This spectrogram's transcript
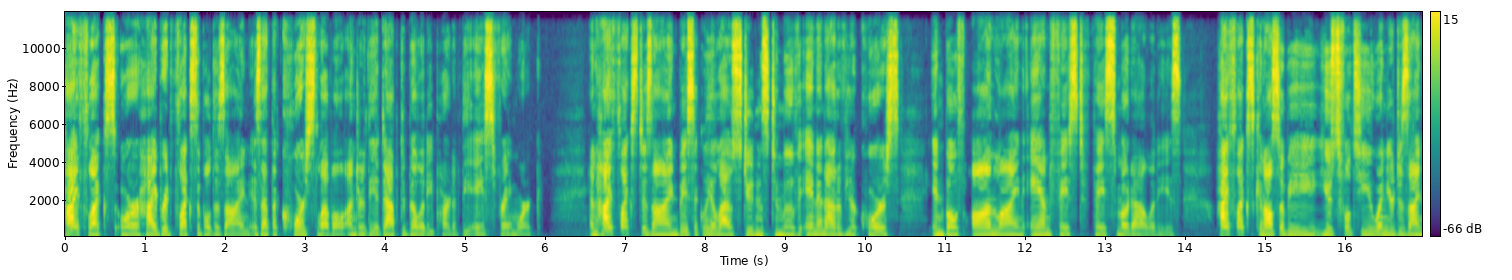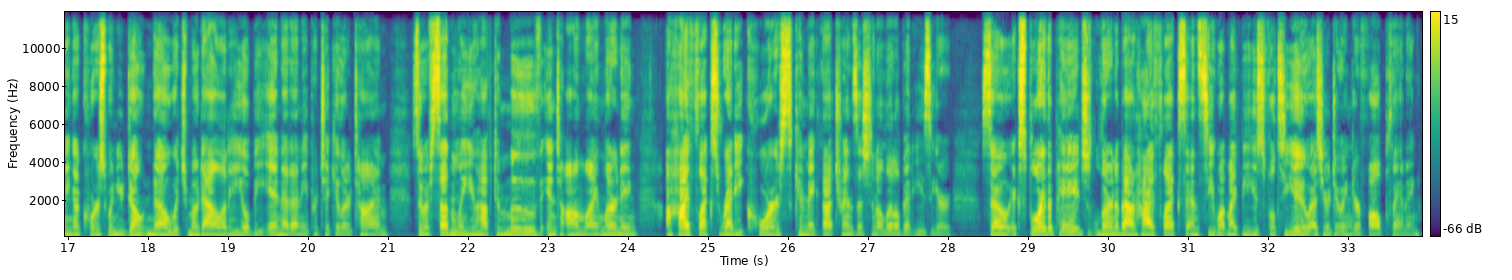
HyFlex, or Hybrid Flexible Design, is at the course level under the adaptability part of the ACE framework. And HyFlex Design basically allows students to move in and out of your course in both online and face-to-face -face modalities. HyFlex can also be useful to you when you're designing a course when you don't know which modality you'll be in at any particular time. So if suddenly you have to move into online learning, a HyFlex ready course can make that transition a little bit easier. So explore the page, learn about HyFlex, and see what might be useful to you as you're doing your fall planning.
